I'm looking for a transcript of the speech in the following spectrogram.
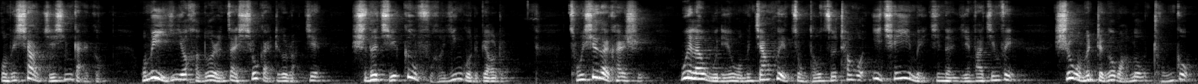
我们下决心改革。我们已经有很多人在修改这个软件，使得其更符合英国的标准。从现在开始，未来五年我们将会总投资超过一千亿美金的研发经费，使我们整个网络重构、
